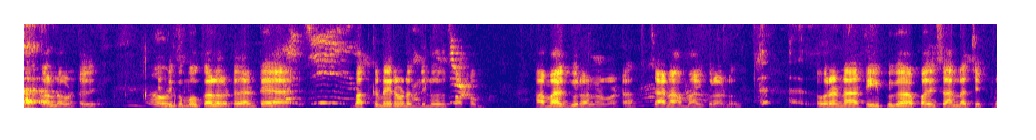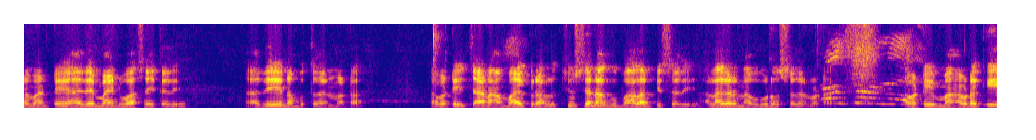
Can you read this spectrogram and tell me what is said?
మోకాల్లో ఉంటుంది. ఎందుకు మోకాల్లో ఉంటుంది అంటే బతకలేరు కూడా తెలియదు పాపం. అమాయకురాలు అనమాట చాలా అమాయకురాలు. ఎవరైనా డీప్గా పదిసార్లు చెప్పినామంటే అదే మైండ్ వాష్ అవుతుంది అదే నమ్ముతుంది అనమాట కాబట్టి చాలా అమాయకురాలు. చూస్తే నాకు బాధ అనిపిస్తుంది. అలాగనే నవ్వు కూడా వస్తుంది అనమాట కాబట్టి మా ఆవిడకి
